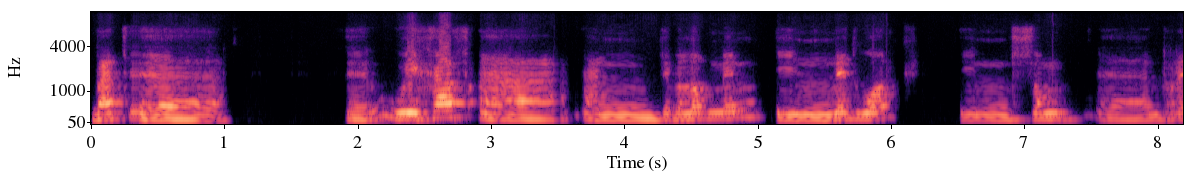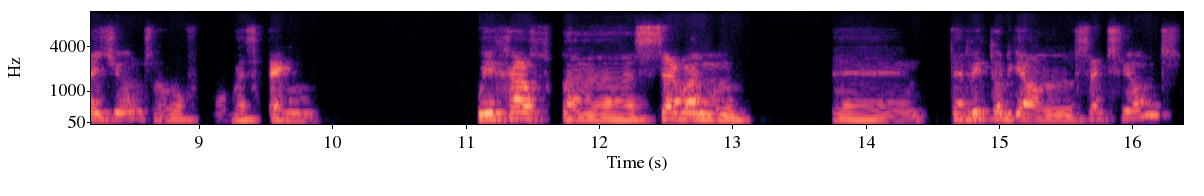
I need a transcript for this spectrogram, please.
but uh, we have uh, development in network in some uh, regions of, of, Spain. We have seven territorial sections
